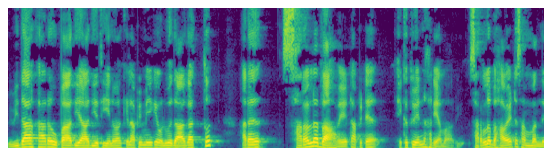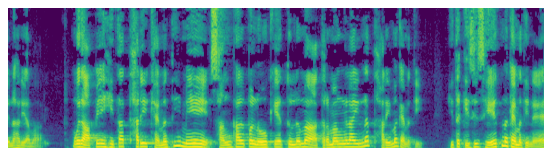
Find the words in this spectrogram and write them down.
විවිධාකාර උපාධි ආදිය තියෙනවා කියලා අපි මේකේ ඔළුව දාගත්තොත් අර සරල භාවයට අපිට එකතු වෙන්න හරි අමාරුයි. සරල භාවයට සම්බන්ධ වෙන්න හරි අමාරුයි. මොකද අපේ හිතත් හරි කැමති මේ සංකල්ප ලෝකයේ තුලම අතරමං වෙලා ඉන්නත් හරිම කැමතියි. හිත කිසිසේත්ම කැමති නෑ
